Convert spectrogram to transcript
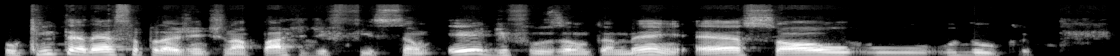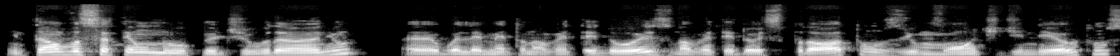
O que interessa para a gente na parte de fissão e de fusão também é só o, o núcleo. Então você tem um núcleo de urânio, é, o elemento 92, 92 prótons e um monte de nêutrons.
